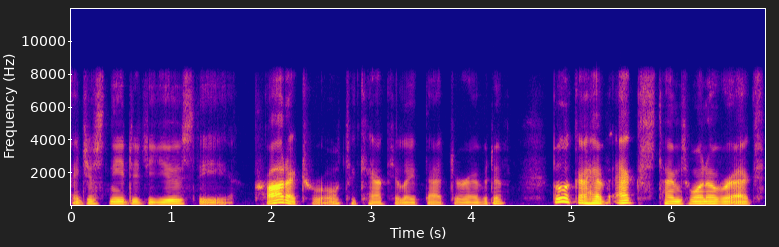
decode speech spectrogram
I just needed to use the product rule to calculate that derivative. But look, I have x times 1 over x.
